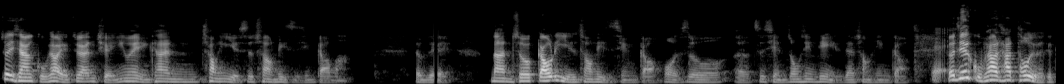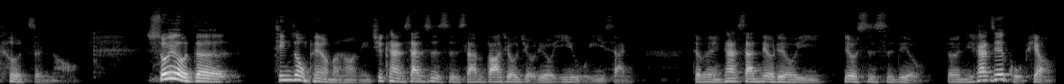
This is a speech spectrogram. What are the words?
最强的股票也最安全，因为你看创意也是创历史新高嘛，对不对？那你说高丽也是创历史新高，或者说呃之前中兴电也在创新高，对，而这些股票它都有一个特征哦。所有的听众朋友们哈、哦，你去看三四四三八九九六一五一三，对不对？你看三六六一六四四六，对不对？你看这些股票，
